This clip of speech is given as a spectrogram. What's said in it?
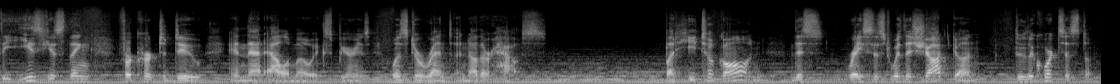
The easiest thing for Curt to do in that Alamo experience was to rent another house. But he took on this racist with a shotgun through the court system.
